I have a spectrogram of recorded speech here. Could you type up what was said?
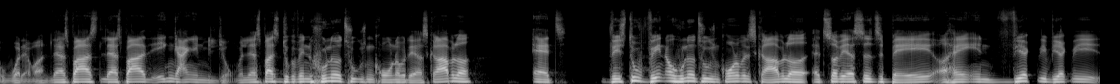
whatever. Lad os bare, lad os bare ikke engang en million, men lad os bare sige, du kan vinde 100.000 kroner på det her skrabelod, at hvis du vinder 100.000 kroner på det skrabelod, at så vil jeg sidde tilbage og have en virkelig, virkelig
